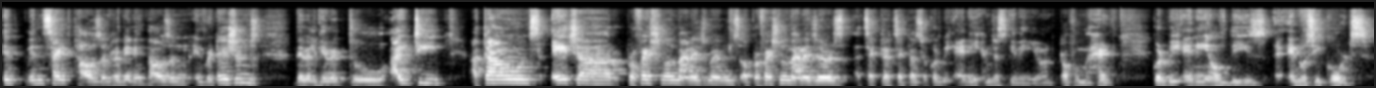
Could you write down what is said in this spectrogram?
in, inside thousand remaining thousand invitations they will give it to it accounts hr professional managements or professional managers etc etc so could be any i'm just giving you on top of my head. Could be any of these noc codes.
